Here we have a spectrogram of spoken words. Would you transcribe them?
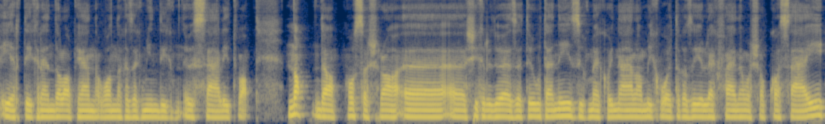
értékrend alapján vannak ezek mindig összeállítva. Na, de a hosszasra sikerülő vezető után nézzük meg, hogy nálam mik voltak az év legfájdalmasabb kaszái.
